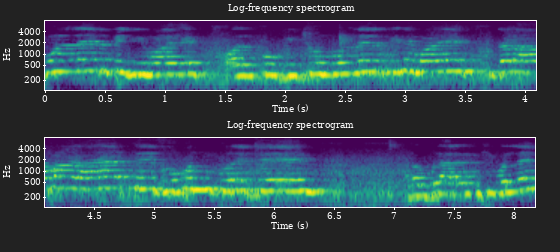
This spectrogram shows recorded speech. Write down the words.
মূল্যের বিনিময়ে, অল্প কিছু মূল্যের বিনিময়ে যারা আমার আয়াতকে গ্রহণ করেছে রব্বুল আলামিন কি বললেন?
